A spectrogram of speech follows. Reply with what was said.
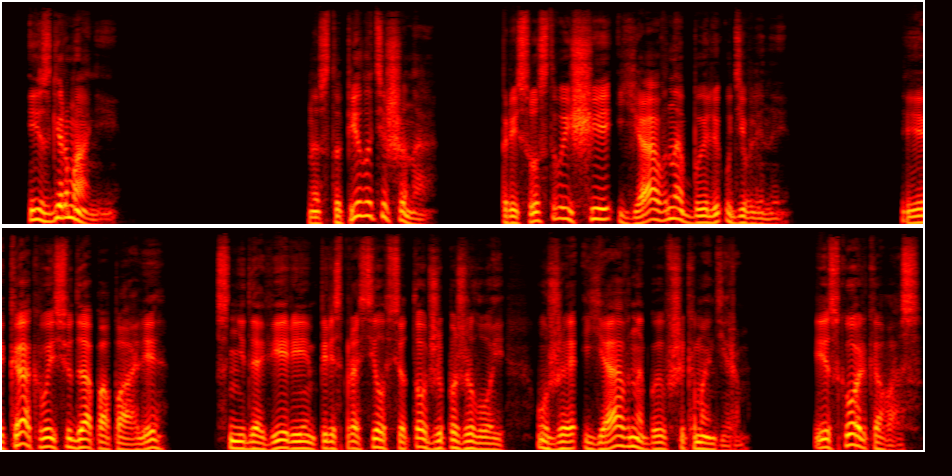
— «из Германии». Наступила тишина. Присутствующие явно были удивлены. «И как вы сюда попали?» — с недоверием переспросил все тот же пожилой, уже явно бывший командиром. «И сколько вас?»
